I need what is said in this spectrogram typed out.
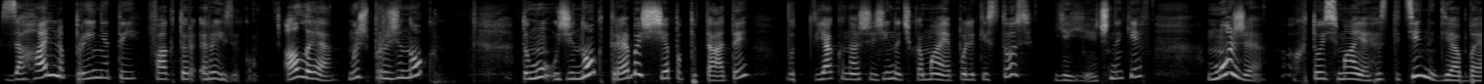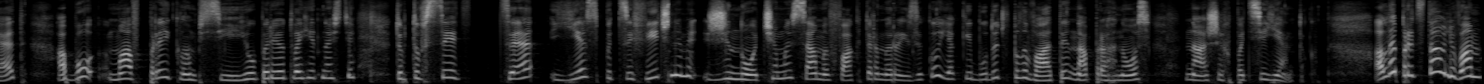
загально прийнятий фактор ризику. Але ми ж про жінок, тому у жінок треба ще попитати, от як наша жіночка має полікістоз яєчників, може хтось має гестаційний діабет або мав прееклампсію у період вагітності. Тобто, все це є специфічними жіночими саме факторами ризику, які будуть впливати на прогноз наших пацієнток. Але представлю вам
